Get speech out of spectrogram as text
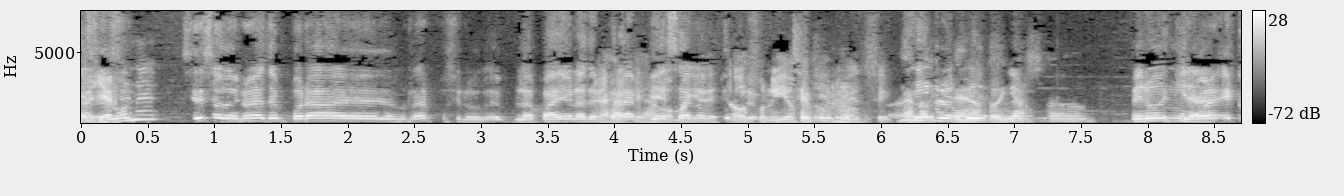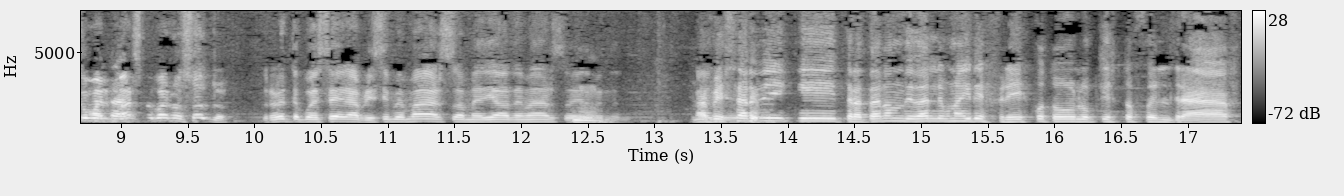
ayer- ayer. Si eso de nueva temporada es real, pues si lo, la, para ellos la Es, temporada es algo empieza en de Estados. Unidos. Sí, pues. Sí. Sí, pero-. Eso- Pero Es como, mira, es como el marzo para nosotros. De repente puede ser a principios de marzo, a mediados de marzo. Mm. A pesar de que trataron de darle un aire fresco a todo lo que esto fue el draft,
